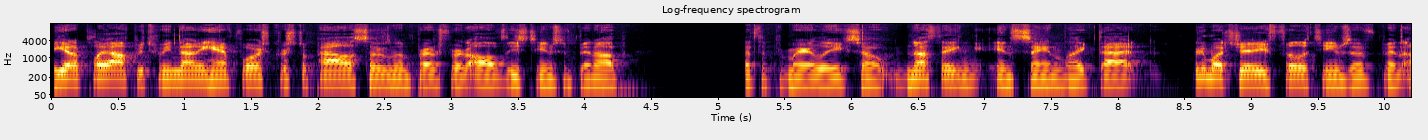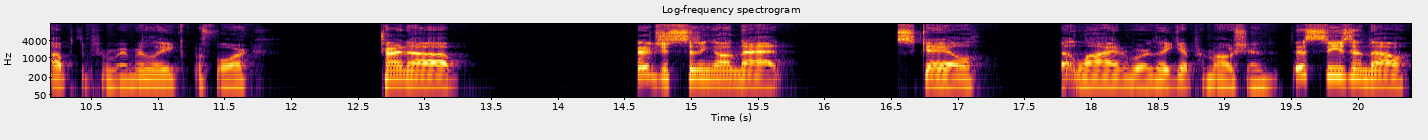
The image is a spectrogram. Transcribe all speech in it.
You got a playoff between Nottingham Forest, Crystal Palace, Sunderland, Brentford. All of these teams have been up at the Premier League, so nothing insane like that. Pretty much a fill of teams have been up the Premier League before. Trying to of just sitting on that scale, that line where they get promotion. This season, though,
